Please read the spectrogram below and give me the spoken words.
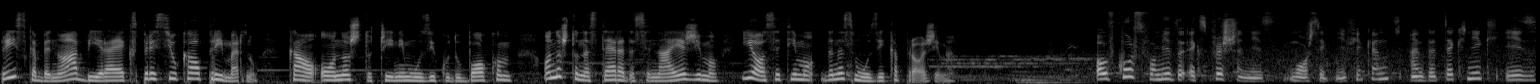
Priska Benoa bira ekspresiju kao primarnu, kao ono što čini muziku dubokom, ono što nas tera da se naježimo i osetimo da nas muzika prožima. Of course, for me, the expression is more significant, and the technique is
